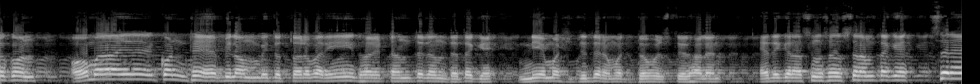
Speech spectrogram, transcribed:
তখন ওমায়ের কণ্ঠে বিলম্বিত তরবারি ধরে টানতে টানতে তাকে নিয়ে মসজিদের মধ্যে উপস্থিত হলেন। এদিকে রাসুল সাল্লাম তাকে ছেড়ে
